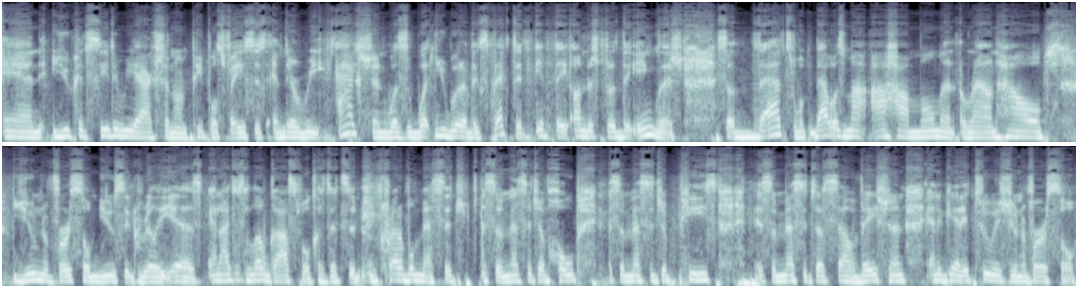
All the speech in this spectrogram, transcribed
and you could see the reaction on people's faces, and their reaction was what you would have expected if they understood the English. So that's that was my aha moment around how universal music really is, and I just love gospel because it's an incredible message. It's a message of hope. It's a message of peace. It's a message of salvation, and again, it too is universal.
